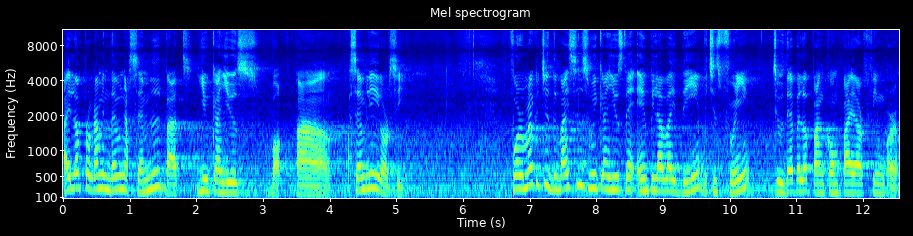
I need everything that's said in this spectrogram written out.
I love programming them in assembly, but you can use both uh, assembly or C. For microchip devices, we can use the MPLAB ID, which is free, to develop and compile our firmware.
